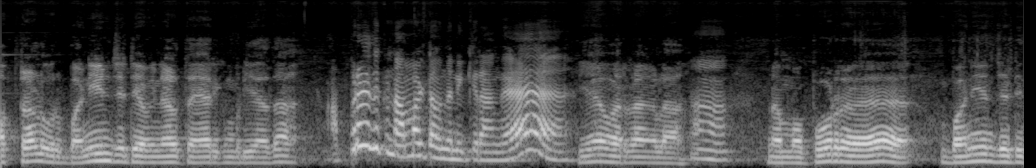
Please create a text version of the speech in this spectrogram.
ஆஃப்டர் ஆல் ஒரு பனியன் ஜெட்டி அவங்களால தயாரிக்க முடியாதா? அப்புறம் எதுக்கு நம்மள்ட்ட வந்து நிக்கிறாங்க? ஏன் வர்றாங்களா. நம்ம போடுற பனியன் ஜெட்டி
